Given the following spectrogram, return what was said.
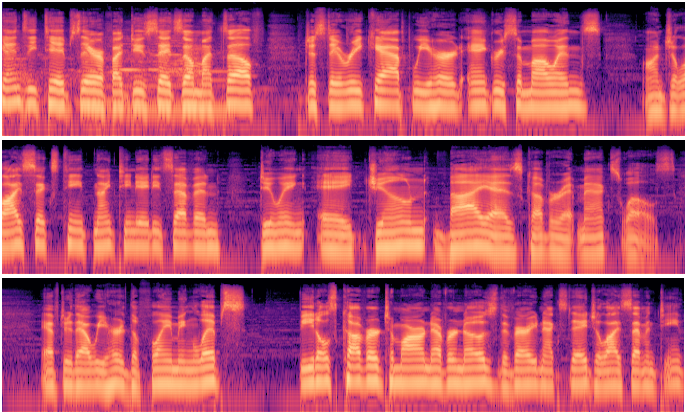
Mackenzie tapes there, if I do say so myself. Just a recap we heard Angry Samoans on July 16th, 1987, doing a Joan Baez cover at Maxwell's. After that, we heard the Flaming Lips Beatles cover Tomorrow Never Knows the very next day, July 17th,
